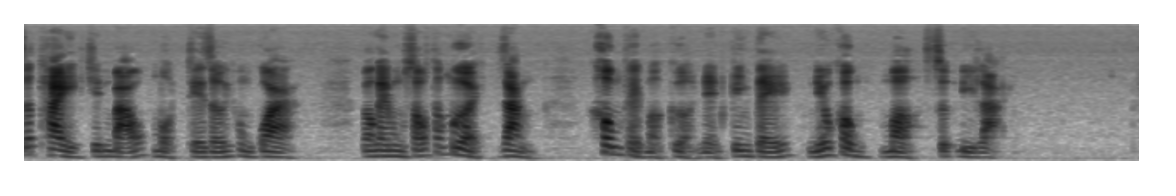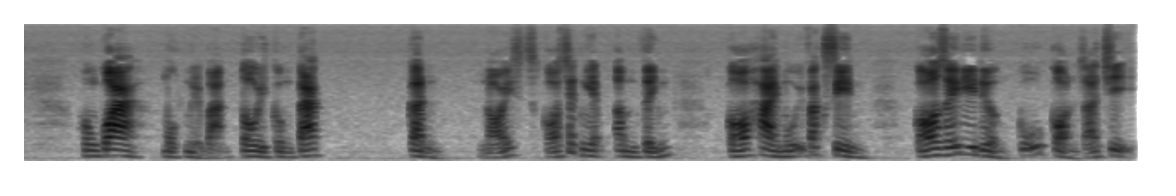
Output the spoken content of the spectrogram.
rất hay trên báo Một Thế Giới hôm qua, vào ngày 6 tháng 10 rằng không thể mở cửa nền kinh tế nếu không mở sự đi lại. Hôm qua, một người bạn tôi công tác cần nói có xét nghiệm âm tính, có hai mũi vaccine, có giấy đi đường cũ còn giá trị,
